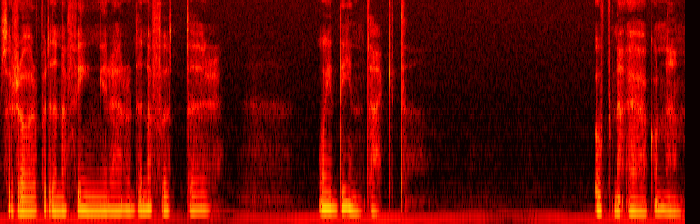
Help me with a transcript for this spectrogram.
så rör på dina fingrar och dina fötter och i din takt öppna ögonen.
